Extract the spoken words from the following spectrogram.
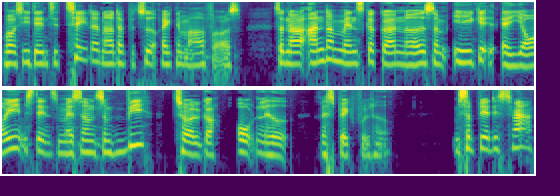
Vores identitet er noget, der betyder rigtig meget for os. Så når andre mennesker gør noget, som ikke er i overensstemmelse med, som, som vi tolker ordentlighed, respektfuldhed, så bliver det svært.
